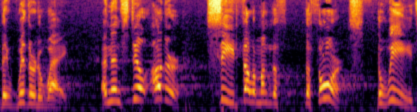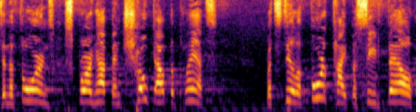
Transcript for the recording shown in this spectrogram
they withered away. And then still other seed fell among the, the thorns the weeds, and the thorns sprung up and choked out the plants. But still, a fourth type of seed fell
